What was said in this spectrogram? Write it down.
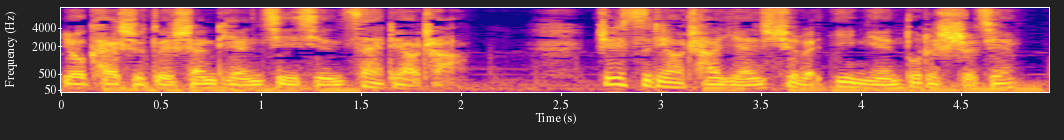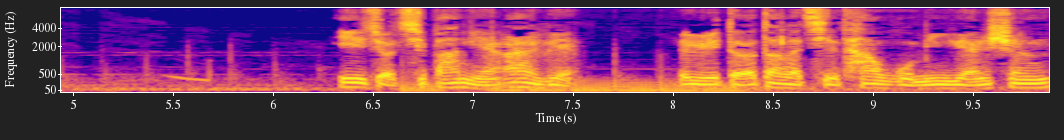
又开始对山田进行再调查。这次调查延续了一年多的时间。一九七八年二月，由于得到了其他五名原生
